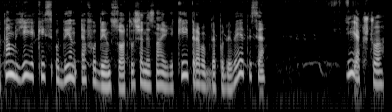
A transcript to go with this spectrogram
А там є якийсь один F1 сорт, лише не знаю який, треба буде подивитися. І якщо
